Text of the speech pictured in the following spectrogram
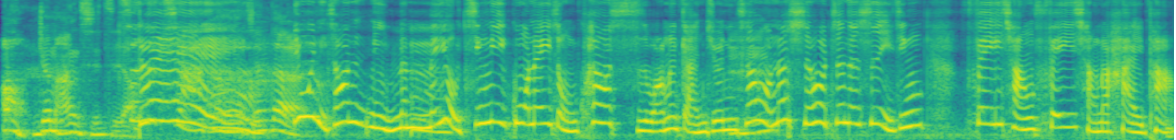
哦，你就马上辞职了？对，真的。因为你知道，你们没有经历过那一种快要死亡的感觉。你知道，我那时候真的是已经非常非常的害怕。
